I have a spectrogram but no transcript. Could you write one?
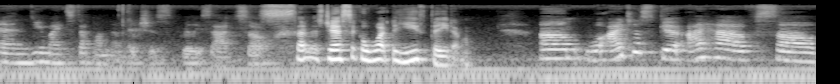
and you might step on them, which is really sad. So, so Miss Jessica, what do you feed them? Um, well, I just get, I have some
